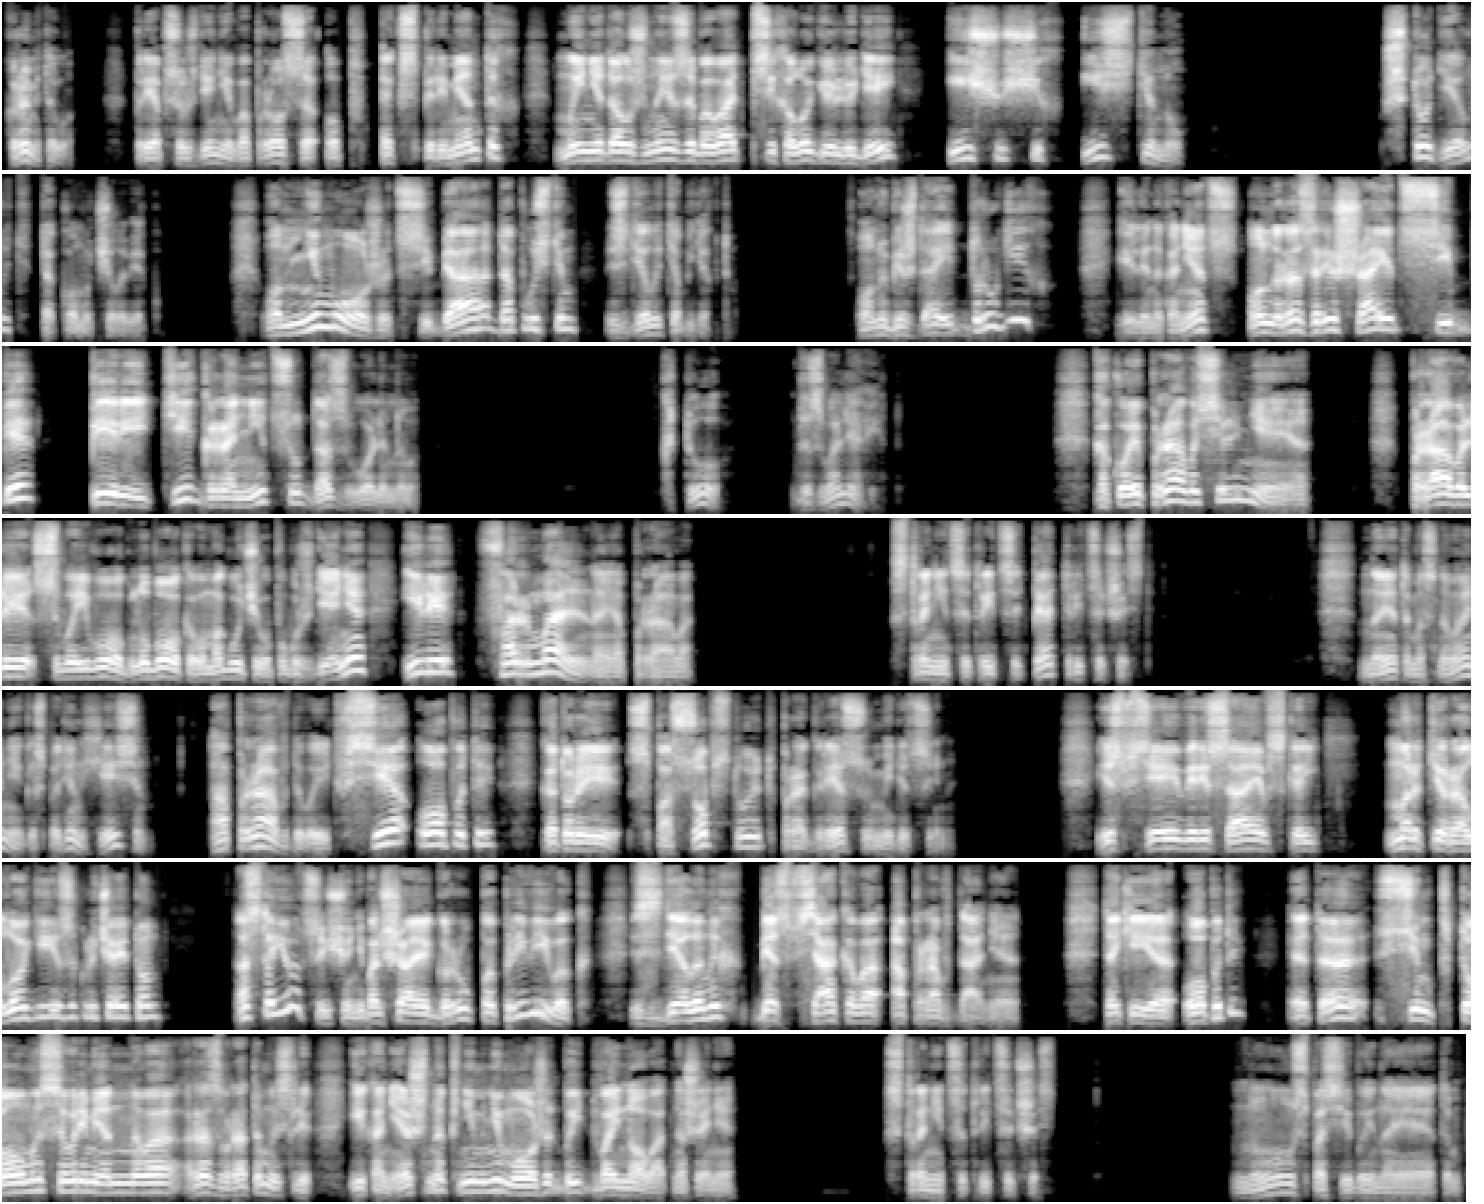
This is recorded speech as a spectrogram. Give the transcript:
Кроме того, при обсуждении вопроса об экспериментах мы не должны забывать психологию людей, ищущих истину. Что делать такому человеку? Он не может себя, допустим, сделать объектом. Он убеждает других. Или, наконец, он разрешает себе перейти границу дозволенного. Кто дозволяет? Какое право сильнее? Право ли своего глубокого могучего побуждения или формальное право? Страницы 35-36. На этом основании господин Хейсен оправдывает все опыты, которые способствуют прогрессу медицины. Из всей вересаевской мартирологии, заключает он, остается еще небольшая группа прививок, сделанных без всякого оправдания. Такие опыты — это симптомы современного разврата мысли, и, конечно, к ним не может быть двойного отношения. Страница 36. Ну, спасибо и на этом.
